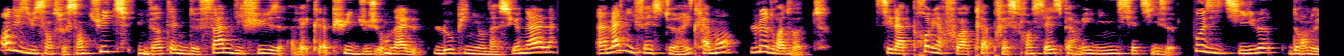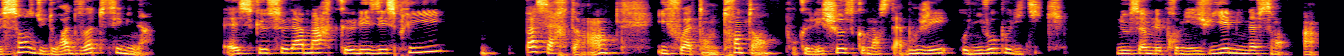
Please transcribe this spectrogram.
En 1868, une vingtaine de femmes diffusent, avec l'appui du journal L'Opinion nationale, un manifeste réclamant le droit de vote. C'est la première fois que la presse française permet une initiative positive dans le sens du droit de vote féminin. Est-ce que cela marque les esprits? Pas certain. Hein. Il faut attendre 30 ans pour que les choses commencent à bouger au niveau politique. Nous sommes le 1er juillet 1901.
